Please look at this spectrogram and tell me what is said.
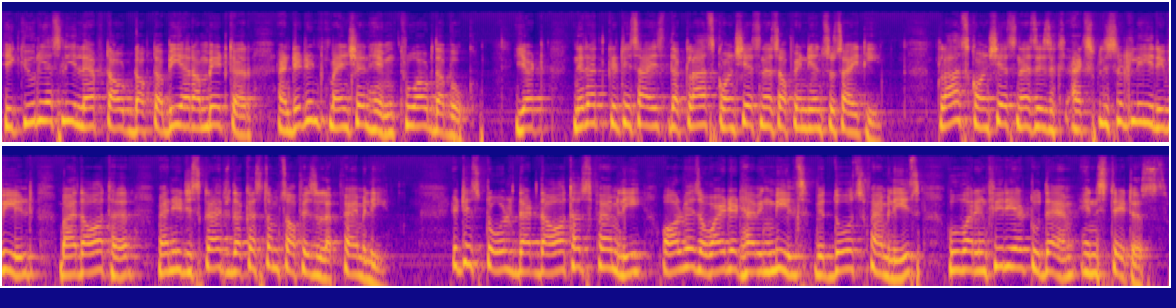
he curiously left out Dr. B.R. Ambedkar and didn't mention him throughout the book. Yet, Nirad criticized the class consciousness of Indian society. Class consciousness is explicitly revealed by the author when he describes the customs of his family. It is told that the author's family always avoided having meals with those families who were inferior to them in status.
